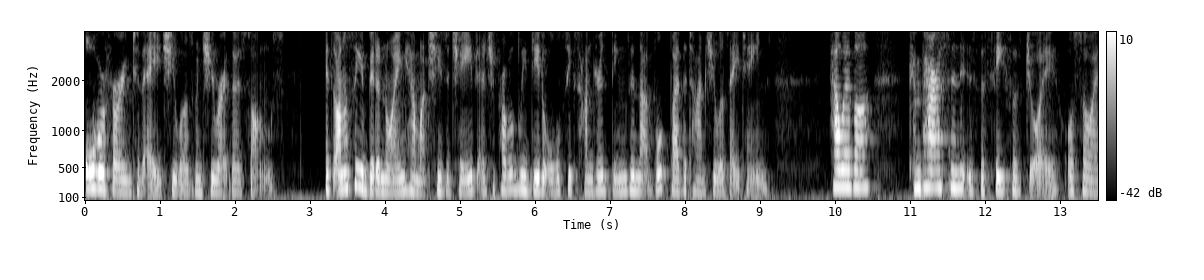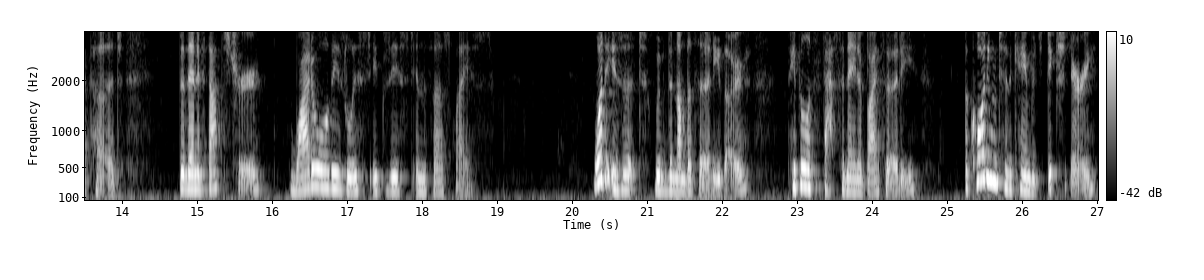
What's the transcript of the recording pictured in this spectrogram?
all referring to the age she was when she wrote those songs. It's honestly a bit annoying how much she's achieved, and she probably did all 600 things in that book by the time she was 18. However, comparison is the thief of joy, or so I've heard. But then, if that's true, why do all these lists exist in the first place? What is it with the number 30 though? People are fascinated by 30. According to the Cambridge Dictionary,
